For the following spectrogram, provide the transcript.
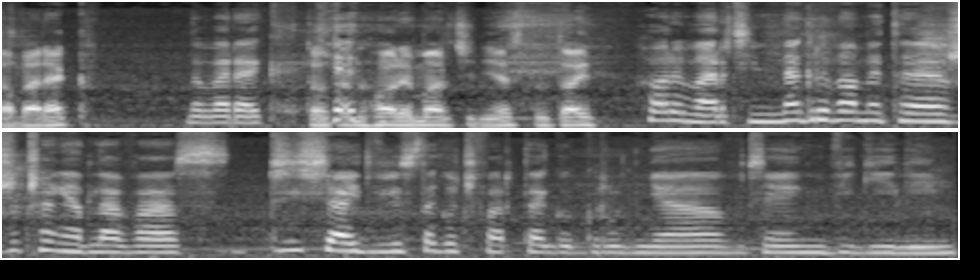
Taberek, Doberek. to ten chory Marcin jest tutaj. Chory Marcin, nagrywamy te życzenia dla Was dzisiaj, 24 grudnia, w dzień Wigilii.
